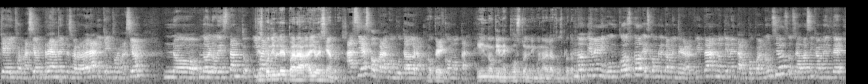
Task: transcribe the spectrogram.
qué información realmente es verdadera y qué información no, no lo es tanto. Disponible para iOS y Android. Así es, o para computadora, okay. como tal. Y no tiene costo en ninguna de las dos plataformas. No tiene ningún costo, es completamente gratuita, no tiene tampoco anuncios, o sea, básicamente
